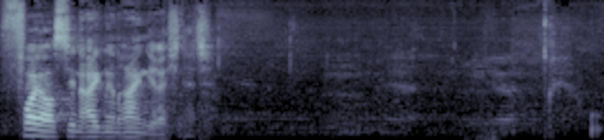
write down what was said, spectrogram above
Feuer aus den eigenen Reihen gerechnet. We're the only group of people that kill our wounded.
